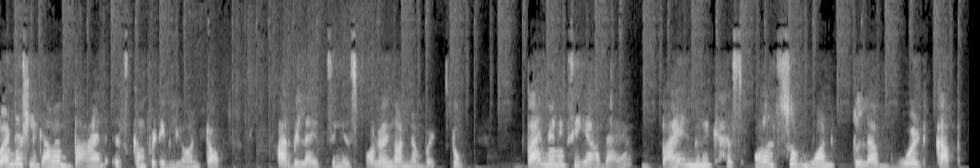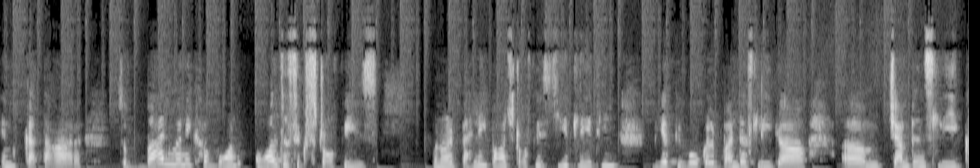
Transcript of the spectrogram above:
बंडसलीगा में बायर्न इज़ कंफर्टेबली ऑन टॉप आरबी लाइट इज़ फॉलोइंग ऑन नंबर टू बाय म्यूनिक से याद आया बाय म्यूनिक हैज़ ऑल्सो वॉन क्लब वर्ल्ड कप इन कतार सो बाय म्यूनिक हैव वॉन ऑल द सिक्स ट्रॉफीज उन्होंने पहली पाँच ट्रॉफीज जीत ली थी बी एफ़ वोकल बंडस लीगा चैंपियंस लीग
